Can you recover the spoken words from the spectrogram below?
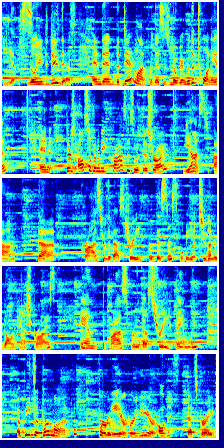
yes. really need to do this. And then the deadline for this is November the 20th. And there's also going to be prizes with this, right? Yes, um, the prize for the best tree for business will be a $200 cash prize. And the prize for the best tree family, A pizza per month For a year. For a year. Oh, that's that's great.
